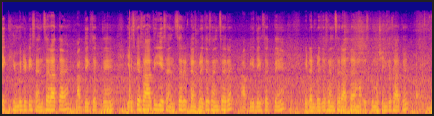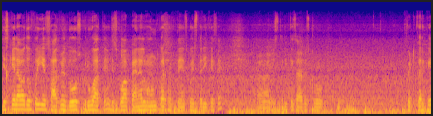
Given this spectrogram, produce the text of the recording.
एक ह्यूमिडिटी सेंसर आता है। आप देख सकते हैं, इसके साथ ही ये सेंसर टेम्परेचर सेंसर है। आप ये देख सकते हैं ये टेम्परेचर सेंसर आता है इसकी मशीन के साथ में। इसके अलावा दोस्तों, ये साथ में दो स्क्रू आते हैं जिसको आप पैनल माउंट कर सकते हैं इसको इस तरीके से। इस तरीके से आप इसको फिट करके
